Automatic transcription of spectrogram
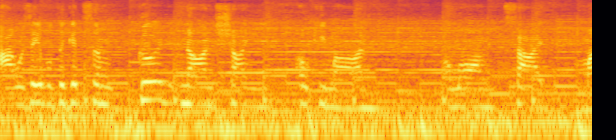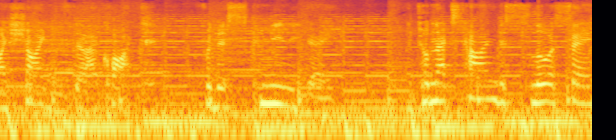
I was able to get some good non-shiny Pokemon alongside my shinies that I caught for this community day. Until next time, this is Lewis saying,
